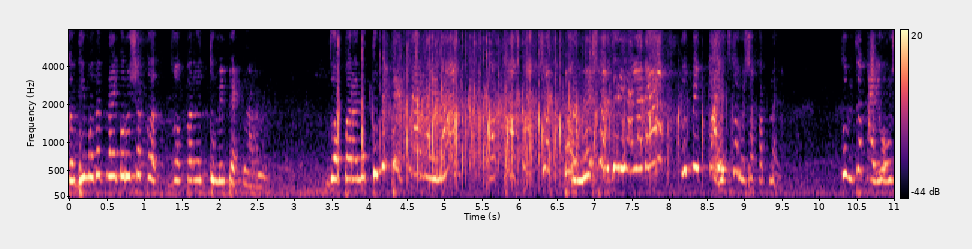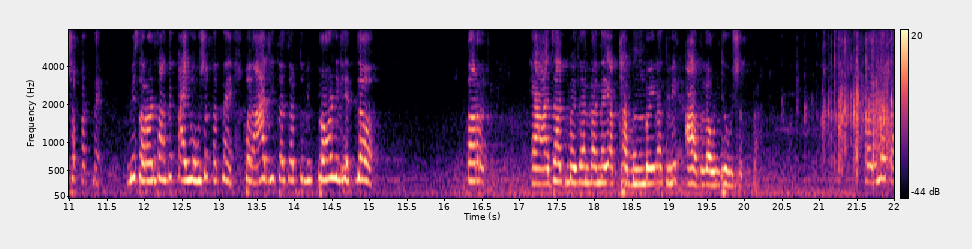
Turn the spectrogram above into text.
कधी मदत नाही करू शकत जोपर्यंत तुम्ही पेटणार नाही. जोपर्यंत तुम्ही पेटणार नाही ना परमेश्वर जरी आला ना तुम्ही काहीच करू शकत नाही. तुमचं काही होऊ शकत नाही. मी सरळ सांगते काही होऊ शकत नाही. पण आज इथं जर तुम्ही प्रण घेतलं तर ह्या आझाद मैदानला नाही अख्ख्या मुंबईला तुम्ही आग लावून ठेवू शकता. कळलं का?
